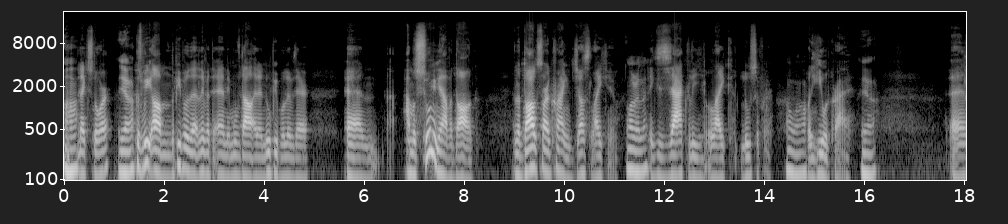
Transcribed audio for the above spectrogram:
Uh huh. next door. Yeah. Because we, um, the people that live at the end, they moved out, and then new people live there. And I'm assuming they have a dog. And the dog started crying just like him, Oh really? exactly like Lucifer Oh wow. when he would cry. Yeah. And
